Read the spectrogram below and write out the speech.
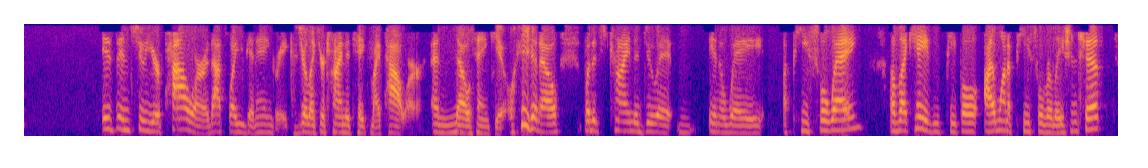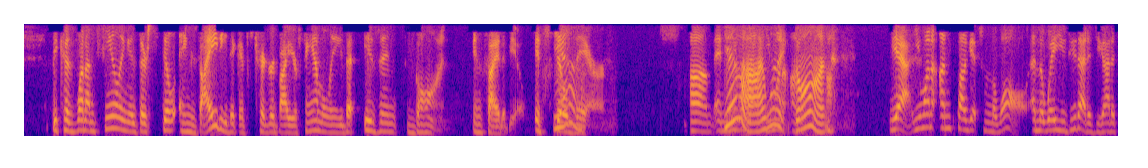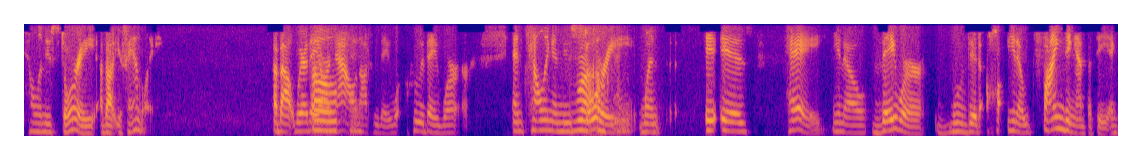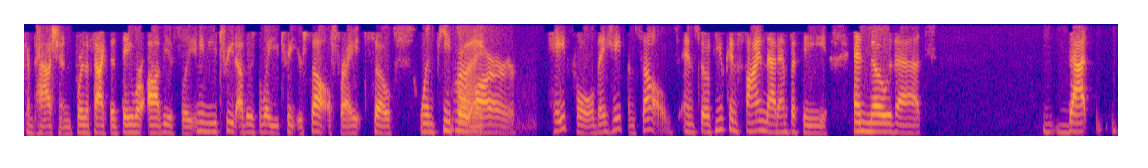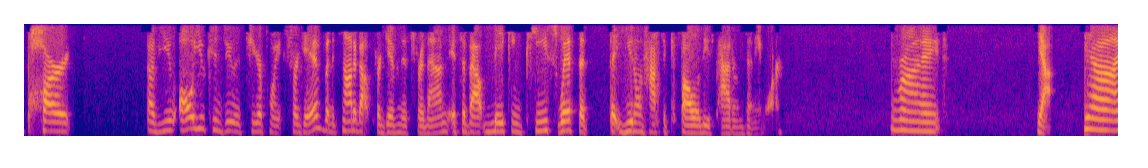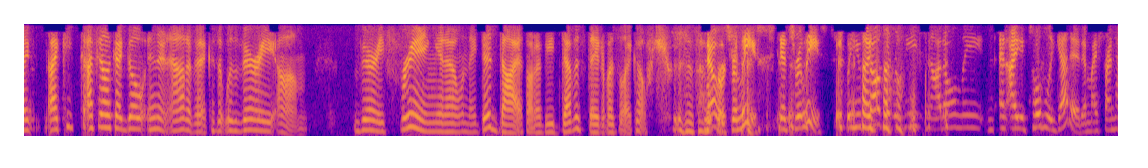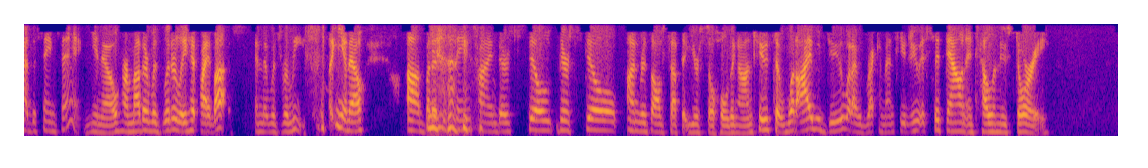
Is into your power. That's why you get angry because you're like you're trying to take my power. And no, thank you, you know. But it's trying to do it in a way, a peaceful way of like, hey, these people, I want a peaceful relationship because what I'm feeling is there's still anxiety that gets triggered by your family that isn't gone inside of you. It's still Yeah. there. Um, and Yeah, wanna- I want it gone. yeah, you want to unplug it from the wall. And the way you do that is you got to tell a new story about your family, about where they Oh, are now, okay. not who they who they were. And telling a new Right, story okay. when it is, hey, you know, they were wounded, you know, finding empathy and compassion for the fact that they were obviously, I mean, you treat others the way you treat yourself, right? So when people Right. are hateful, they hate themselves. And so if you can find that empathy and know that that part of you, all you can do is, to your point, forgive, but it's not about forgiveness for them. It's about making peace with that, that you don't have to follow these patterns anymore. Right. Yeah. Yeah, I I keep I feel like I go in and out of it because it was very um very freeing, you know, when they did die. I thought I'd be devastated. I was like, oh, phew, this is No, it's release. It's release. But you felt the relief not only, and I totally get it. And my friend had the same thing. You know, her mother was literally hit by a bus, and there was release. You know, um, but at the same time, there's still there's still unresolved stuff that you're still holding on to. So what I would do, what I would recommend to you do, is sit down and tell a new story.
